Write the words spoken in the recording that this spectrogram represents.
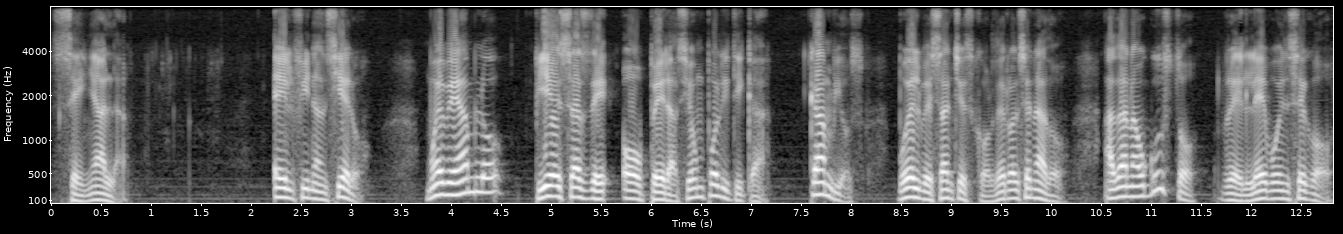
señala. El financiero. Mueve AMLO piezas de operación política. Cambios Vuelve Sánchez Cordero al Senado. Adán Augusto, relevo en Segov.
